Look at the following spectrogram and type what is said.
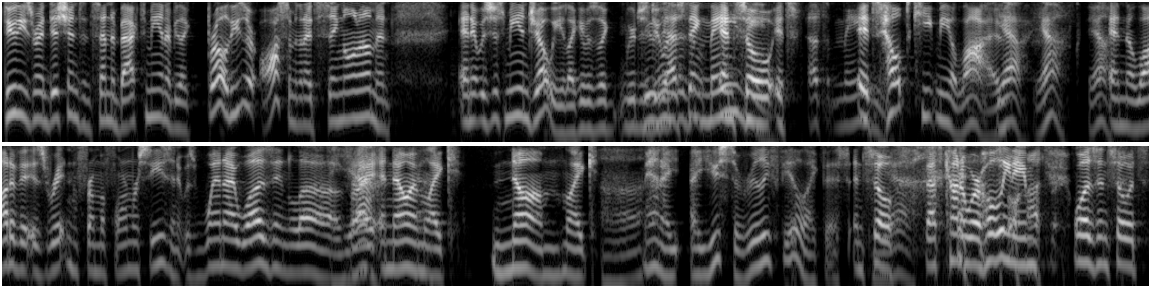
do these renditions and send them back to me, and I'd be like, "Bro, these are awesome," and then I'd sing on them and. And it was just me and Joey. Like it was like we were just Dude, doing this is thing. And so it's That's amazing. It's helped keep me alive Yeah. Yeah. Yeah. and a lot of it is written from a former season. It was when I was in love, Yeah, right? And now I'm like numb, like, uh-huh. man, I, I used to really feel like this. And so Yeah. that's kind of where Holy So Name awesome. was. And so it's,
